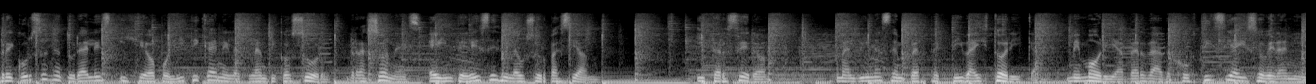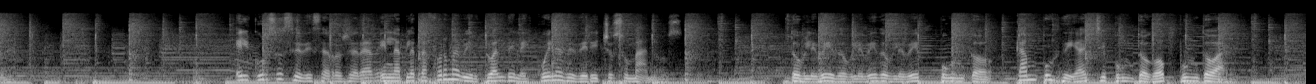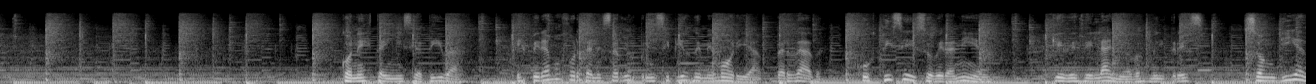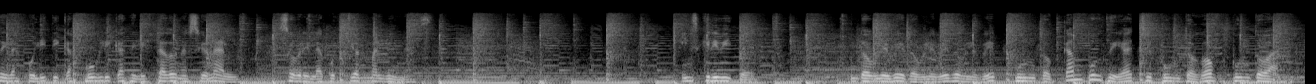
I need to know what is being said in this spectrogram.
Recursos naturales y geopolítica en el Atlántico Sur, razones e intereses de la usurpación. Y tercero, Malvinas en perspectiva histórica, memoria, verdad, justicia y soberanía. El curso se desarrollará en la plataforma virtual de la Escuela de Derechos Humanos www.campusdh.gov.ar Con esta iniciativa, esperamos fortalecer los principios de memoria, verdad, justicia y soberanía que desde el año 2003 son guía de las políticas públicas del Estado Nacional sobre la cuestión Malvinas. Inscribite www.campusdh.gov.ar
